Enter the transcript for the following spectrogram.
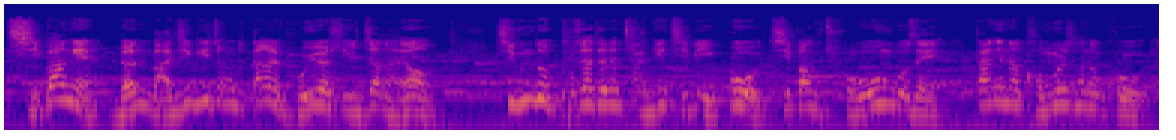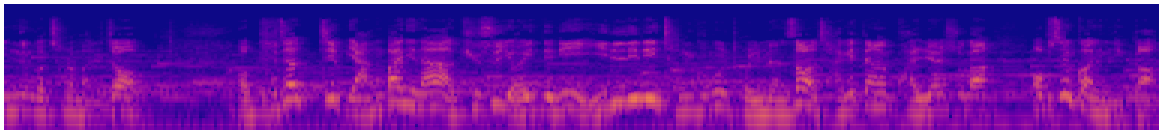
지방에 몇 마지기 정도 땅을 보유할 수 있잖아요. 지금도 부자들은 자기 집이 있고 지방 좋은 곳에 땅이나 건물 사놓고 있는 것처럼 말이죠. 어, 부잣집 양반이나 규수 여인들이 일일이 전국을 돌면서 자기 땅을 관리할 수가 없을 거 아닙니까?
